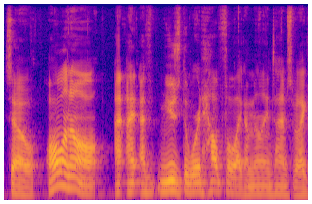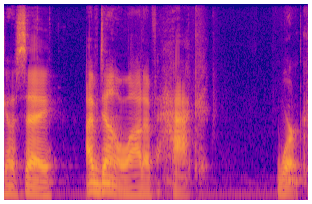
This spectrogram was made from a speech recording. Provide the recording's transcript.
So all in all, I, have used the word helpful like a million times, but I gotta say, I've done a lot of hack work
